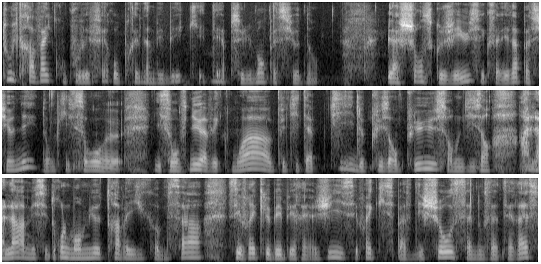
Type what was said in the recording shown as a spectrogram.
tout le travail qu'on pouvait faire auprès d'un bébé qui était absolument passionnant. La chance que j'ai eue, c'est que ça les a passionnés. Donc ils sont, euh, ils sont venus avec moi petit à petit, de plus en plus, en me disant ah là là, mais c'est drôlement mieux de travailler comme ça. C'est vrai que le bébé réagit, c'est vrai qu'il se passe des choses, ça nous intéresse.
